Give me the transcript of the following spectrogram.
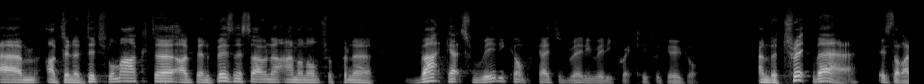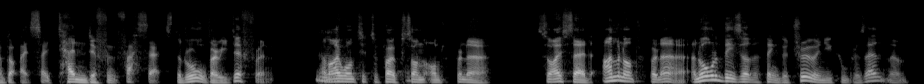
Um, I've been a digital marketer. I've been a business owner. I'm an entrepreneur. That gets really complicated really, really quickly for Google. And the trick there is that I've got, let's say, 10 different facets that are all very different. Mm. And I wanted to focus on entrepreneur. So I said, I'm an entrepreneur, and all of these other things are true, and you can present them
